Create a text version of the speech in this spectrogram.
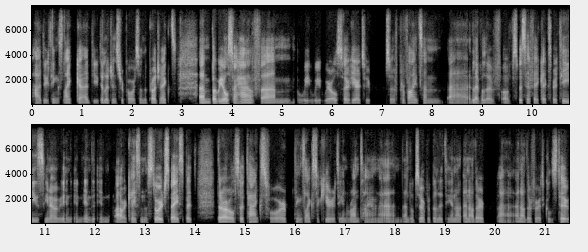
uh, do things like uh, due diligence reports on the projects. Um, but we also have, um, we, we, we're also here to sort of provide some uh, level of, of specific expertise, you know, in, in, in, in our case in the storage space, but there are also tags for things like security and runtime and, and observability and, and other uh, and other verticals too.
